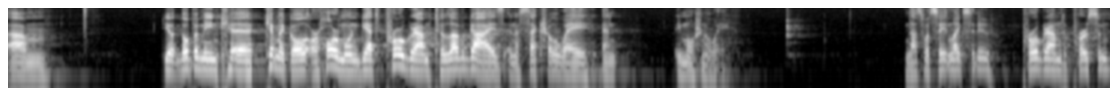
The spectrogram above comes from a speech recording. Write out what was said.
uh, um, you know, dopamine chemical or hormone gets programmed to love guys in a sexual way and emotional way. And that's what Satan likes to do program the person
